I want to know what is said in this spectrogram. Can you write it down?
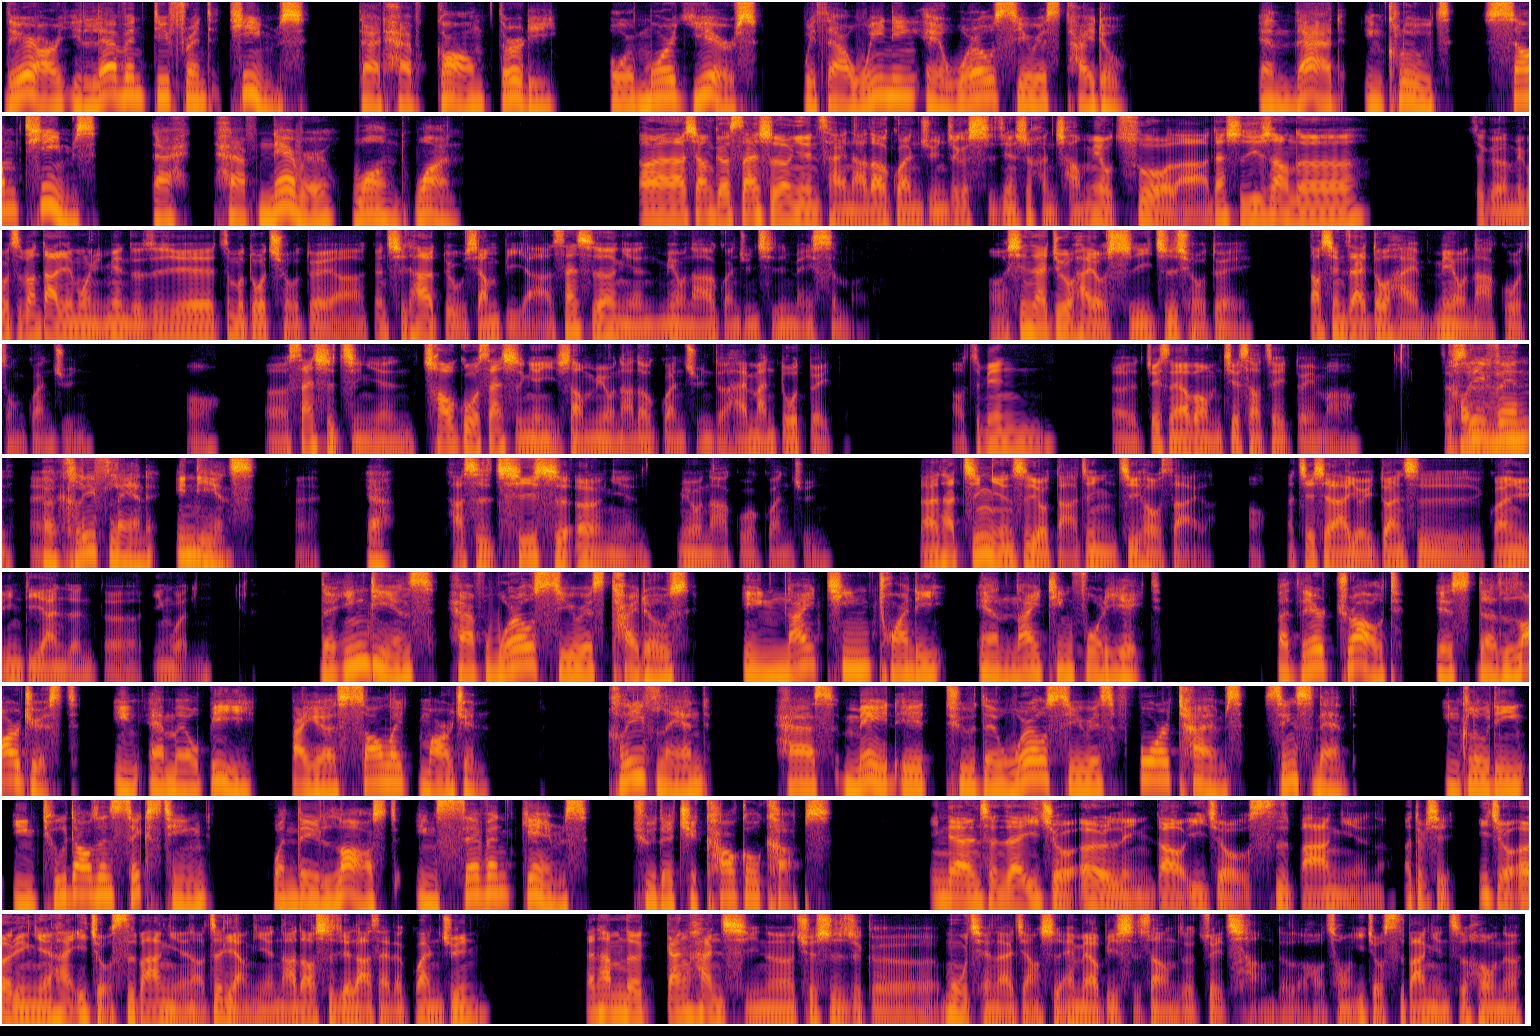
There are 11 different teams that have gone 30 or more years without winning a World Series title. And that includes some teams that have never won one. 当然了，相隔三十二年才拿到冠军，这个时间是很长，没有错啦。但实际上呢， 这个美国职棒大联盟里面的这些这么多球队啊，跟其他的队伍相比啊，三十二年没有拿到冠军其实没什么哦，现在就还有十一支球队到现在都还没有拿过总冠军。哦，呃，三十几年，超过三十年以上没有拿到冠军的，还蛮多队的。好，这边呃，Jason 要帮我们介绍这一队吗？Cleveland，呃，Cleveland Indians。哎，Yeah，他是七十二年没有拿过冠军，当然他今年是有打进季后赛了。哦，那接下来有一段是关于印第安人的英文。The Indians have World Series titles in 1920. and 1948, but their drought is the largest in MLB by a solid margin. Cleveland has made it to the World Series four times since then, including in 2016 when they lost in seven games to the Chicago Cubs. 印第安人曾在一九二零到一九四八年啊，啊，对不起，一九二零年和一九四八年啊，这两年拿到世界大赛的冠军，但他们的干旱期呢，却是这个目前来讲是 MLB 史上的最长的了哈。从一九四八年之后呢，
